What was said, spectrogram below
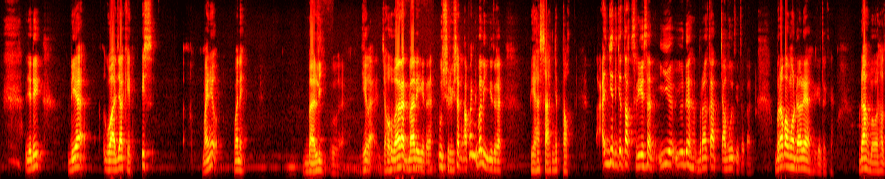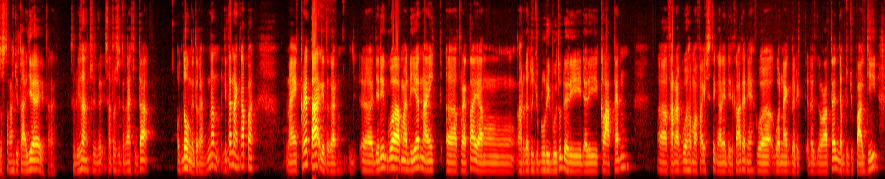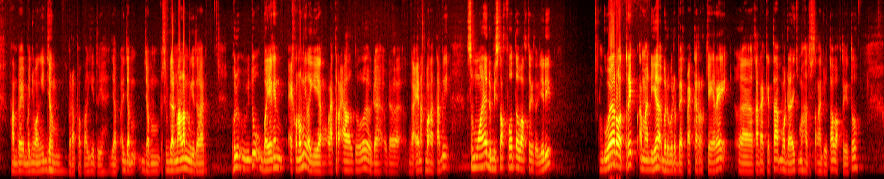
Jadi dia gua ajakin, Is main yuk, mana? Bali. Gila, jauh banget Bali gitu. Uh, seriusan ngapain di Bali gitu kan? Biasa nyetok. Anjir nyetok seriusan. Iya, yaudah berangkat cabut gitu kan. Berapa modalnya gitu kan. Udah bawa satu setengah juta aja gitu kan. Seriusan satu setengah juta untung gitu kan. Nah, kita naik apa? Naik kereta gitu kan. E, jadi gua sama dia naik e, kereta yang harga tujuh puluh ribu itu dari dari Klaten Uh, karena gue sama Faiz tinggalnya di Klaten ya, gue gue naik dari, dari Klaten jam 7 pagi sampai Banyuwangi jam berapa pagi itu ya, jam jam jam 9 malam gitu kan. Itu bayangin ekonomi lagi yang letter L tuh udah udah nggak enak banget, tapi semuanya demi stok foto waktu itu. Jadi gue road trip sama dia bener-bener backpacker kere uh, karena kita modalnya cuma satu setengah juta waktu itu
